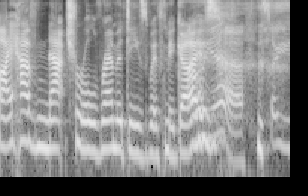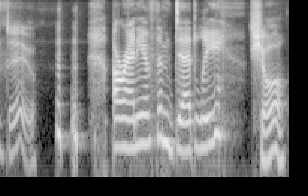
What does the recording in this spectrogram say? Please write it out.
I have natural remedies with me, guys. oh, guys. yeah. so you do. Are any of them deadly? sure.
